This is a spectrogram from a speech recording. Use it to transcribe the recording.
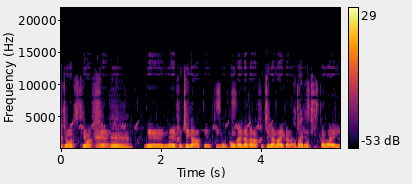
一番落ち着きますね。えで、ね、縁があってっていう今回だから縁がないから、ちょっと落ち着かない。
